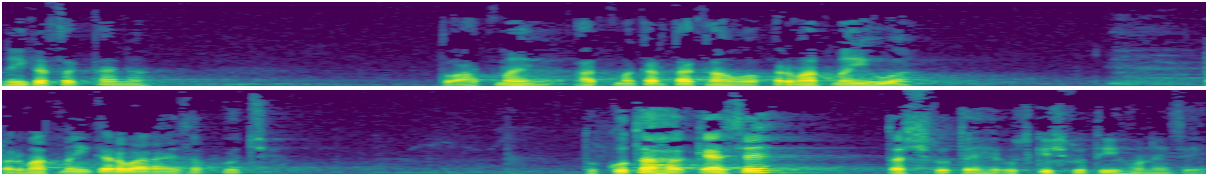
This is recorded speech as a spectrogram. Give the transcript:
नहीं कर सकता है ना? तो आत्मा आत्मा करता कहाँ हुआ? परमात्मा ही हुआ। परमात्मा ही करवा रहा है सब कुछ। तो कुतः, कैसे? तश्रुते है, उसकी श्रुति होने से।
